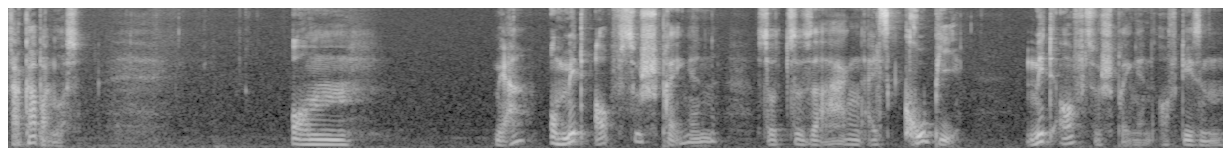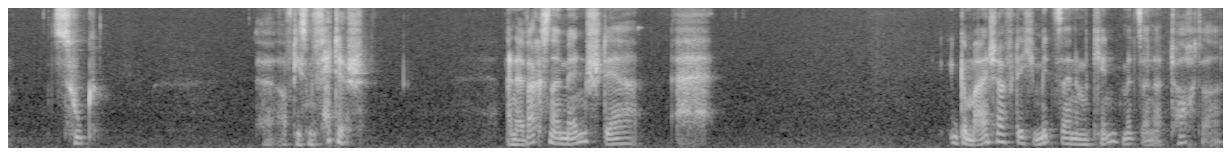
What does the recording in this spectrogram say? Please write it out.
verkörpern muss. Um, ja, um mit aufzuspringen, sozusagen als Groupie mit aufzuspringen auf diesem Zug, äh, auf diesen Fetisch. Ein erwachsener Mensch, der äh, gemeinschaftlich mit seinem Kind, mit seiner Tochter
